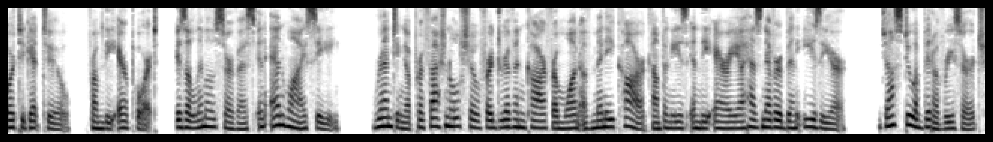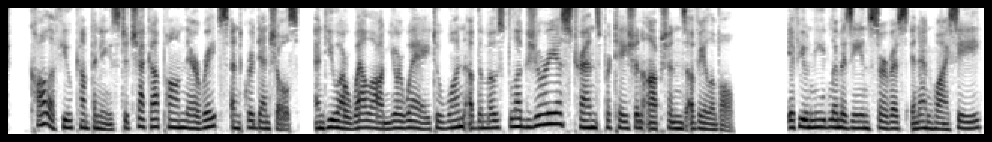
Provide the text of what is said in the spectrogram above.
or to get to, from the airport, is a limo service in NYC. Renting a professional chauffeur driven car from one of many car companies in the area has never been easier. Just do a bit of research, call a few companies to check up on their rates and credentials, and you are well on your way to one of the most luxurious transportation options available. If you need limousine service in NYC,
